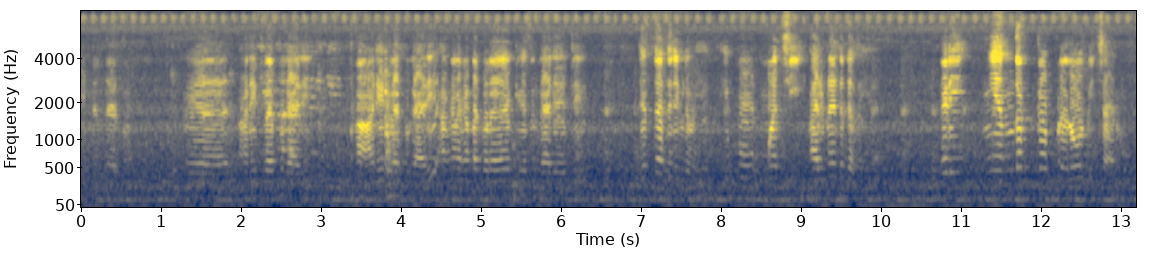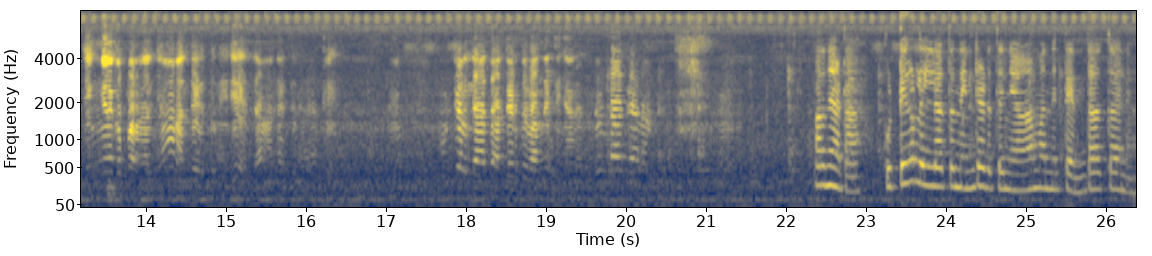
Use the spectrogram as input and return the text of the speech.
പിന്നെന്തായിരുന്നു ഹണി ട്രാപ്പുകാരി ഹണി ട്രാപ്പുകാരി അങ്ങനെ കണ്ട കുറെ കേസും കാര്യമായിട്ട് ജസ്ന സലീമിന്റെ വഴി. ഇപ്പോ മച്ചി അരുണേറ്റന്റെ വഴി. എടി നീ എന്തൊക്കെ പ്രലോഭിച്ചാലും എങ്ങനെയൊക്കെ പറഞ്ഞാൽ ഞാൻ എന്റെ അടുത്ത് വരികയല്ല എന്റെ അടുത്ത് നോക്കി കുട്ടികളില്ലാത്ത എന്റെ അടുത്ത് വന്നിട്ട് ഞാൻ എന്തുണ്ടാക്കാനാണ് പറഞ്ഞാട്ടാ. കുട്ടികളില്ലാത്ത നിന്റെ അടുത്ത് ഞാൻ വന്നിട്ട് എന്താക്കാനാ?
